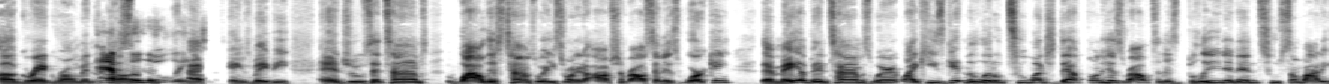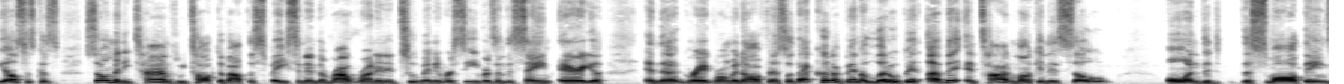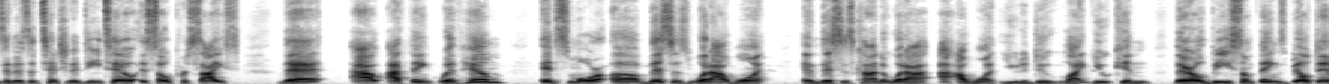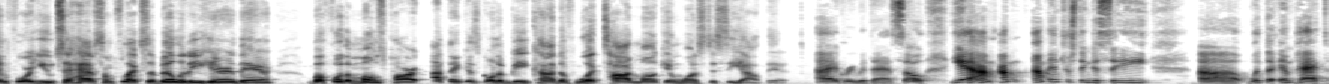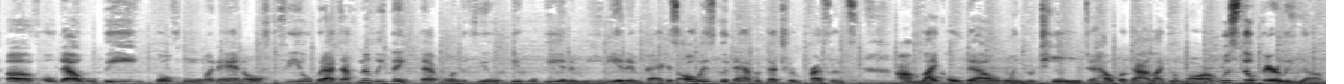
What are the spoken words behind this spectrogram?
uh, Greg Roman uh, absolutely uh, games. Maybe Andrews at times, while there's times where he's running the option routes and is working, there may have been times where like he's getting a little too much depth on his routes and is bleeding into somebody else's. Because so many times we talked about the spacing and the route running and too many receivers in the same area in the Greg Roman offense. So that could have been a little bit of it. And Todd Monken is so on the the small things and his attention to detail is so precise that I I think with him it's more of this is what I want and this is kind of what I, I want you to do. Like you can there'll be some things built in for you to have some flexibility here and there, but for the most part, I think it's going to be kind of what Todd Monken wants to see out there. I agree with that. So yeah, I'm I'm I'm interesting to see uh, what the impact of Odell will be both on and off the field. But I definitely think that on the field, it will be an immediate impact. It's always good to have a veteran presence um, like Odell on your team to help a guy like Lamar, who is still fairly young.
